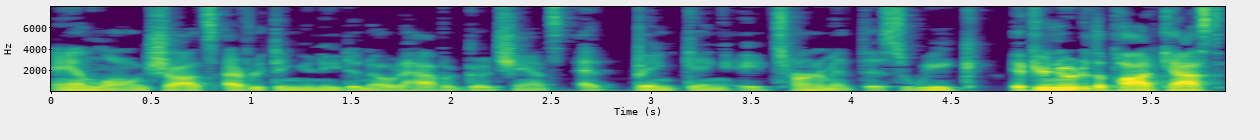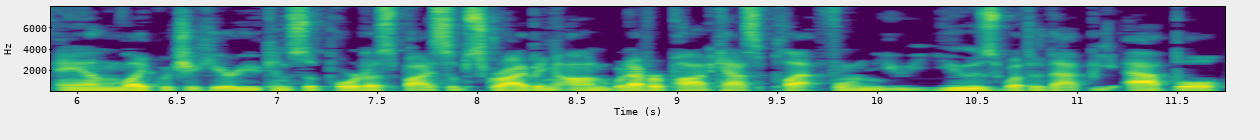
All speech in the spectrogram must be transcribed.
and long shots, everything you need to know to have a good chance at banking a tournament this week. If you're new to the podcast and like what you hear, you can support us by subscribing on whatever podcast platform you use, whether that be Apple,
